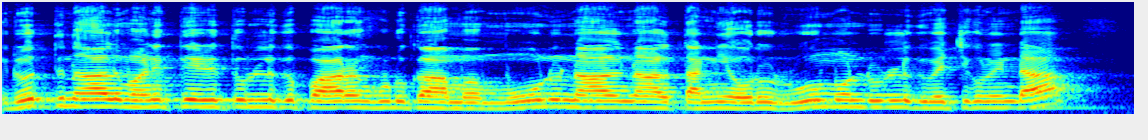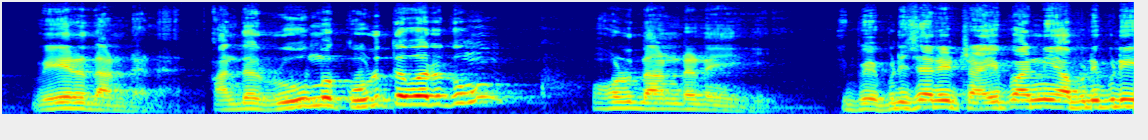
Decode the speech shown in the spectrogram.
இருபத்தி நாலு மணி தேடத்துள்ளுக்கு பாரம் கொடுக்காம மூணு நாலு நாள் தண்ணி ஒரு ரூம் ஒன்று உள்ளுக்கு வச்சுக்கொண்டா வேறு தண்டனை. அந்த ரூமை கொடுத்தவருக்கும் ஒரு தண்டனை இப்போ எப்படி சரி ட்ரை பண்ணி அப்படி இப்படி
